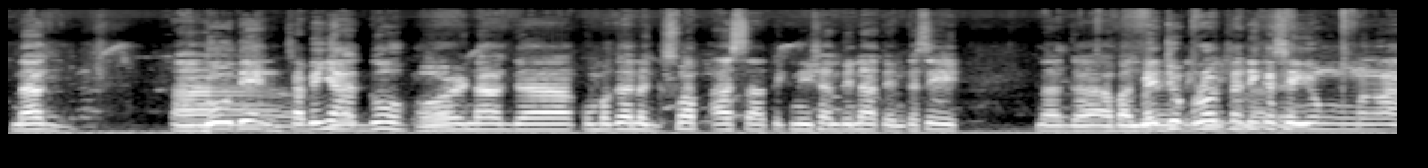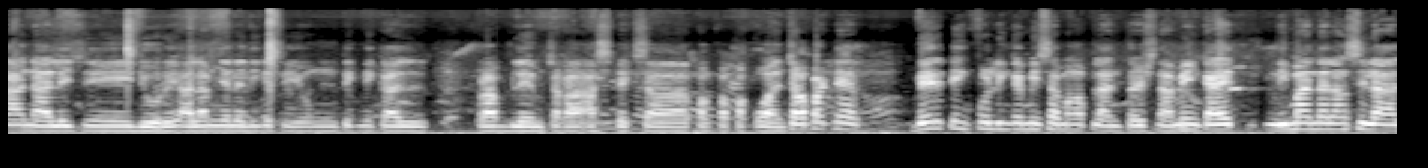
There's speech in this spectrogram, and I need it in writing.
nag ah, Go din. Sabi niya- nag-go Oo. or nag ah, kumbaga nag-swap as a technician din natin kasi nag-abandon Medyo broad na din kasi natin. yung mga knowledge ni Jury. Alam niya na din kasi yung technical problem tsaka aspect sa pagpapakuan. Tsaka partner, very thankful din kami sa mga planters namin. Kahit lima na lang sila,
